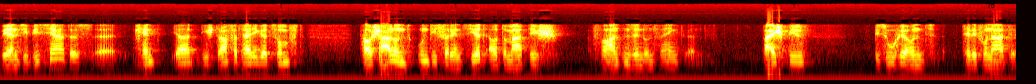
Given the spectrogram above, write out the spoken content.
während sie bisher, das äh, kennt ja die Strafverteidigerzunft, pauschal und undifferenziert automatisch vorhanden sind und verhängt werden. Beispiel Besuche und Telefonate.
